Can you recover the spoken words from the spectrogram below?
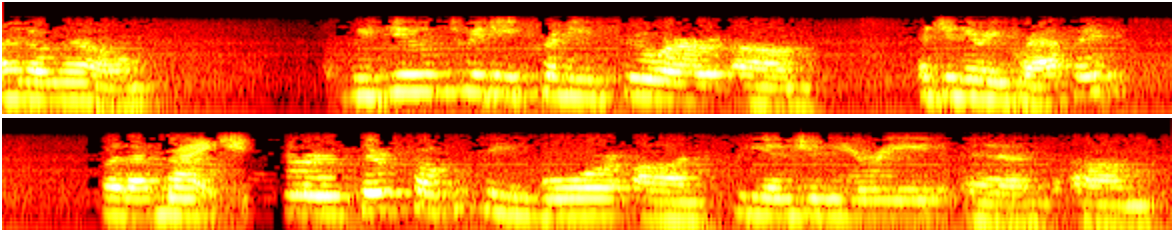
I don't know. We do 3D printing through our um, engineering graphics, but I'm right. not sure. They're focusing more on pre-engineering and um,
